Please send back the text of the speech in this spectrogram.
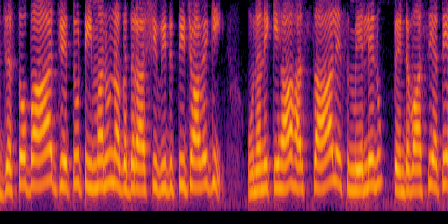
ਜਿਸ ਤੋਂ ਬਾਅਦ ਜੇਤੂ ਟੀਮਾਂ ਨੂੰ ਨਗਦ ਰਾਸ਼ੀ ਵੀ ਦਿੱਤੀ ਜਾਵੇਗੀ। ਉਹਨਾਂ ਨੇ ਕਿਹਾ, ਹਰ ਸਾਲ ਇਸ ਮੇਲੇ ਨੂੰ ਪਿੰਡ ਵਾਸੀ ਅਤੇ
